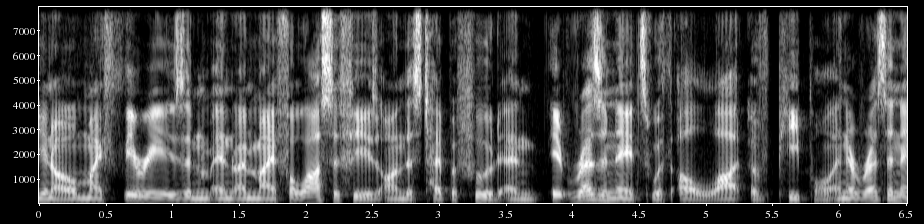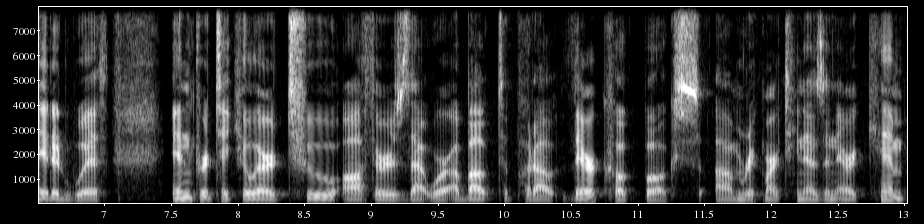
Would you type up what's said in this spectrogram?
you know my theories and, and, and, my philosophies on this type of food and it resonates with a lot of people and it resonated with in particular two authors that were about to put out their cookbooks um, rick martinez and eric kim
